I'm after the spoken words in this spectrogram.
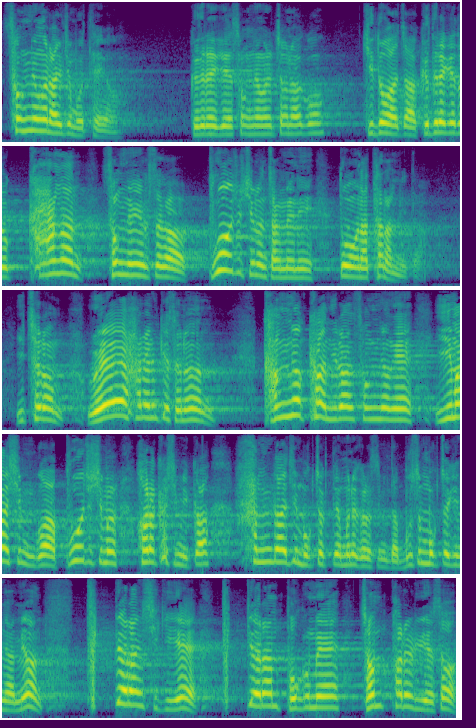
성령을 알지 못해요. 그들에게 성령을 전하고 기도하자 그들에게도 강한 성령의 역사가 부어주시는 장면이 또 나타납니다. 이처럼 왜 하나님께서는 강력한 이러한 성령의 임하심과 부어주심을 허락하십니까? 한 가지 목적 때문에 그렇습니다. 무슨 목적이냐면 특별한 시기에 특별한 복음의 전파를 위해서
